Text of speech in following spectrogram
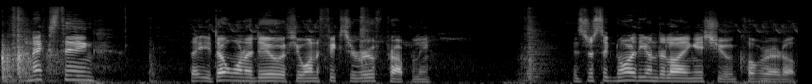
the next thing that you don't want to do if you want to fix your roof properly is just ignore the underlying issue and cover it up.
